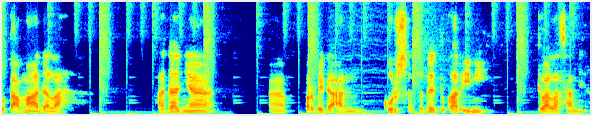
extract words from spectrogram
utama adalah adanya uh, perbedaan kurs atau nilai tukar ini. Itu alasannya.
